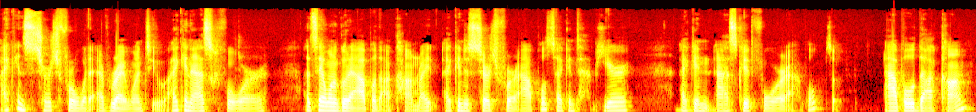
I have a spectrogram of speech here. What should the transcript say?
I can search for whatever I want to. I can ask for, let's say I want to go to apple.com, right? I can just search for Apple. So I can tap here. I can ask it for Apple. So apple.com.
